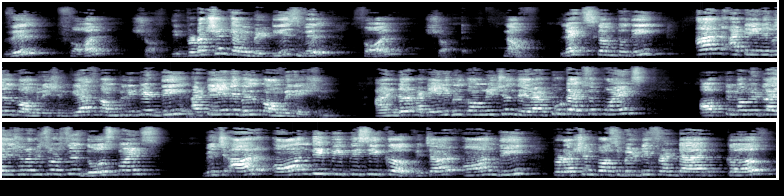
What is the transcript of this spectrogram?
will fall short. The production capabilities will fall short. Now, let's come to the unattainable combination. We have completed the attainable combination. Under attainable combination, there are two types of points. Optimum utilization of resources, those points which are on the PPC curve, which are on the production possibility frontier curve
